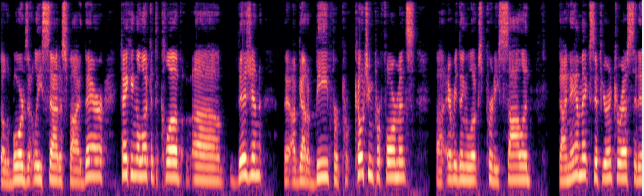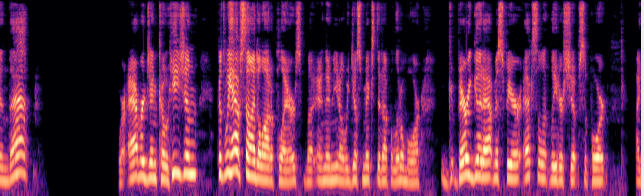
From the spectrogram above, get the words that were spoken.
So the board's at least satisfied there. Taking a look at the club uh, vision, I've got a B for coaching performance. Uh, everything looks pretty solid. Dynamics, if you're interested in that. We're average in cohesion because we have signed a lot of players, but and then you know we just mixed it up a little more. G- very good atmosphere, excellent leadership support. I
